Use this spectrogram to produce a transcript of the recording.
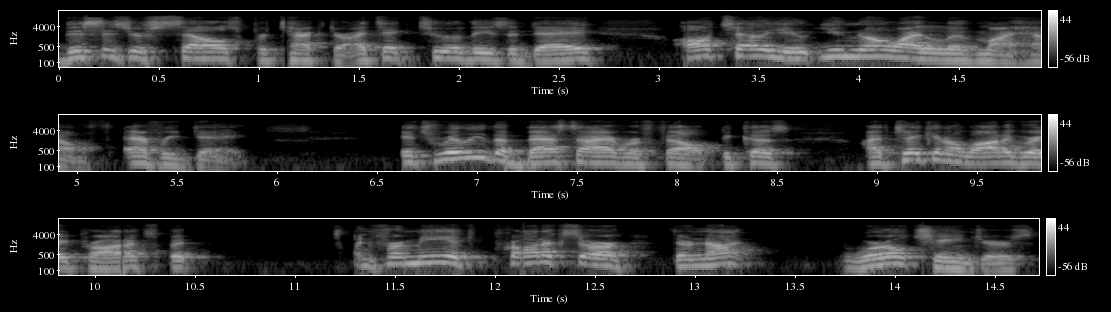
this is your cells protector. I take two of these a day. I'll tell you, you know, I live my health every day. It's really the best I ever felt because I've taken a lot of great products, but and for me, it's products are they're not world changers.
